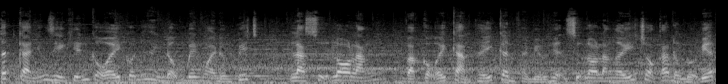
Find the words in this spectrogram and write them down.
Tất cả những gì khiến cậu ấy có những hành động bên ngoài đường pitch là sự lo lắng và cậu ấy cảm thấy cần phải biểu hiện sự lo lắng ấy cho các đồng đội biết.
